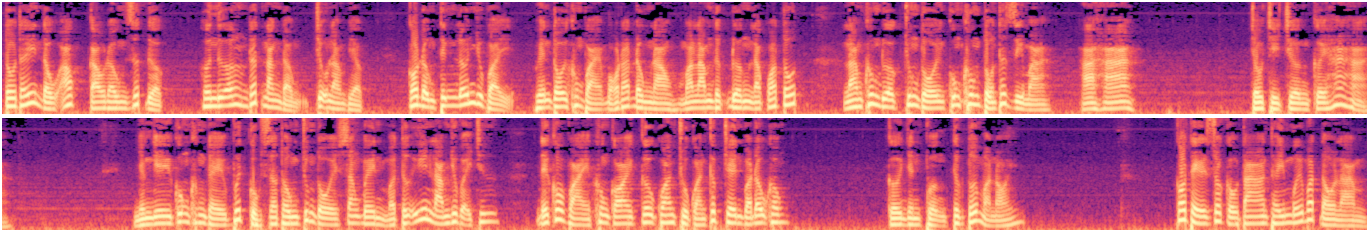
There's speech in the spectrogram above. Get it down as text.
Tôi thấy đầu óc cao đông rất được, hơn nữa rất năng động, chịu làm việc. Có đồng tính lớn như vậy, huyện tôi không phải bỏ ra đồng nào mà làm được đường là quá tốt. Làm không được chúng tôi cũng không tổn thất gì mà. Hà hà. Châu Chỉ Trường cười ha hả. Nhưng nghi cũng không thể vứt cục giao thông chúng tôi sang bên mà tự ý làm như vậy chứ. Để có phải không coi cơ quan chủ quản cấp trên vào đâu không? Cơ nhân Phượng tức tối mà nói. Có thể do cậu ta thấy mới bắt đầu làm,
